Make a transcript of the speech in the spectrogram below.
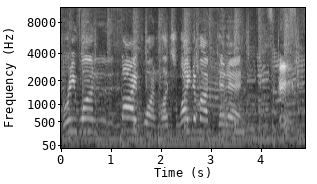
3151. Let's light them up today. I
